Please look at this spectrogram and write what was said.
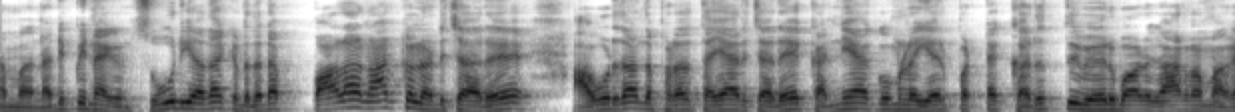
நம்ம நடிப்பு நாயகன் சூர்யா தான் கிட்டத்தட்ட பல நாட்கள் நடித்தார் அவர் தான் அந்த படத்தை தயாரித்தார் கன்னியாகுமரியில் ஏற்பட்ட கருத்து வேறுபாடு காரணமாக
